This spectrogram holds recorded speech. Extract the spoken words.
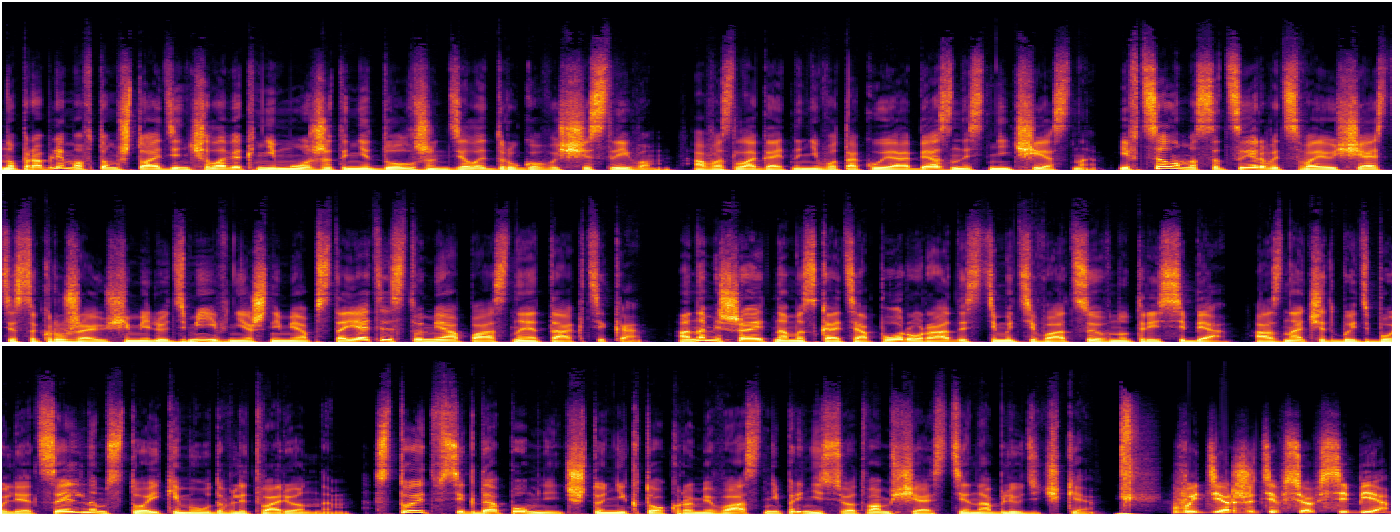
Но проблема в том, что один человек не может и не должен делать другого счастливым, а возлагать на него такую обязанность нечестно. И в целом ассоциировать свое счастье с окружающими людьми и внешними обстоятельствами – опасная тактика. Она мешает нам искать опору, радость и мотивацию внутри себя, а значит быть более цельным, стойким и удовлетворенным. Стоит всегда помнить, что никто, кроме вас, не принесет вам счастье на блюдечке. Вы держите все в себе.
